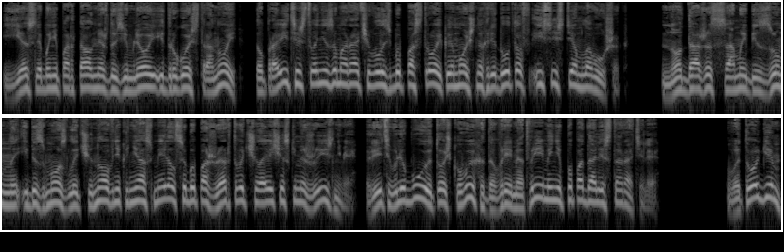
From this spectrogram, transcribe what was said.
Если бы не портал между Землей и другой страной, то правительство не заморачивалось бы постройкой мощных редутов и систем ловушек. Но даже самый безумный и безмозглый чиновник не осмелился бы пожертвовать человеческими жизнями, ведь в любую точку выхода время от времени попадали старатели. В итоге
